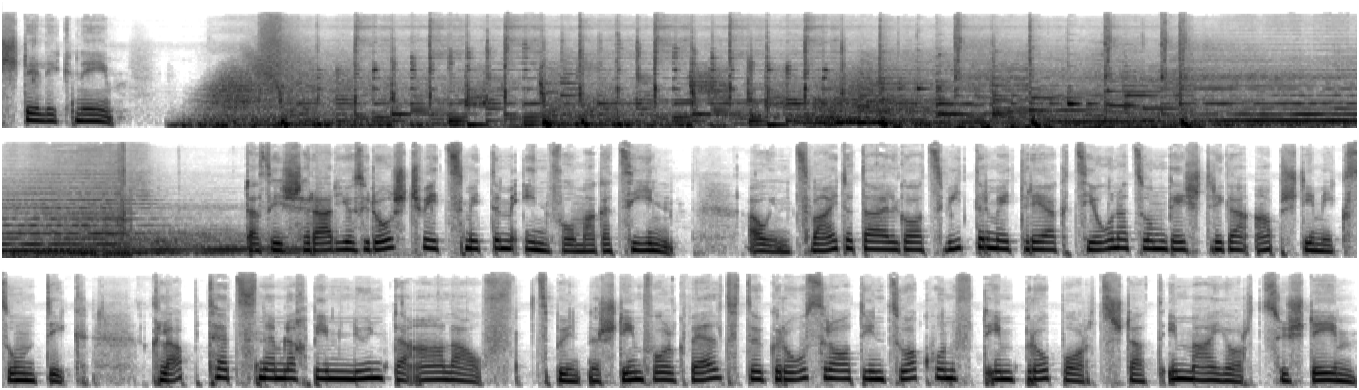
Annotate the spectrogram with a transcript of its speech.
Stellung nehmen. Das ist Radio Südostschweiz mit dem Infomagazin. Auch im zweiten Teil geht es weiter mit Reaktionen zum gestrigen Abstimmungssonntag. Klappt hat es nämlich beim neunten Anlauf. Das Bündner Stimmvolk wählt den Grossrat in Zukunft im Proporz statt im Major-System.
